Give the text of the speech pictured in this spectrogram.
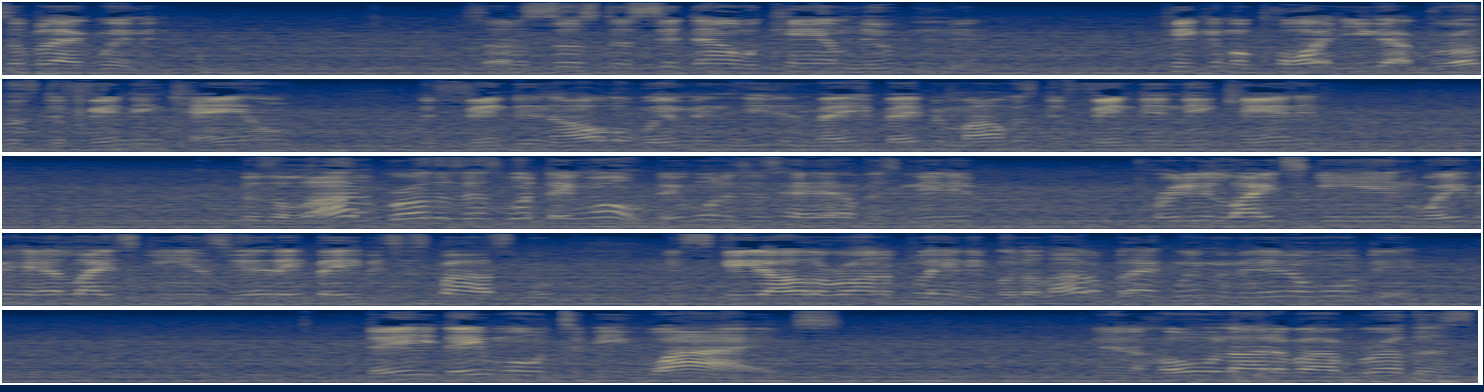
to black women. So the sisters sit down with Cam Newton and pick him apart, and you got brothers defending Cam, defending all the women he done made, baby mamas, defending Nick Cannon. Because a lot of brothers, that's what they want. They want to just have as many pretty light skin, wavy hair, light skin, so yeah, they babies as possible and skate all around the planet. But a lot of black women, man, they don't want that. They they want to be wives. And a whole lot of our brothers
